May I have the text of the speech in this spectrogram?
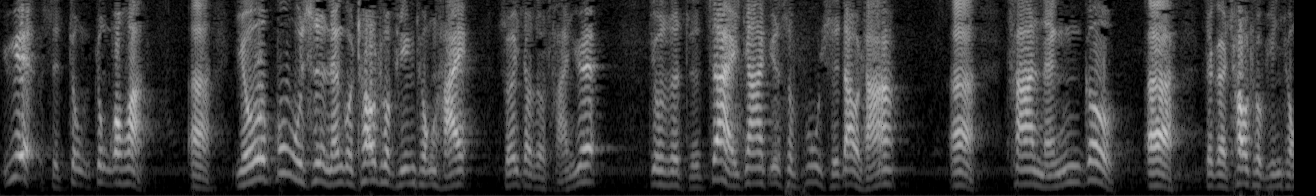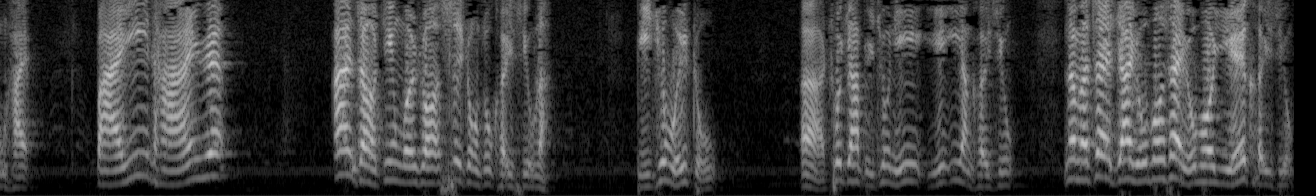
月是中中国话。啊，有布施能够超出贫穷海，所以叫做禅约，就是指在家就是扶持道场，啊，他能够啊这个超出贫穷海。百亿禅约，按照经文说，四众都可以修了，比丘为主，啊，出家比丘尼也一样可以修。那么在家油婆塞油婆也可以修，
